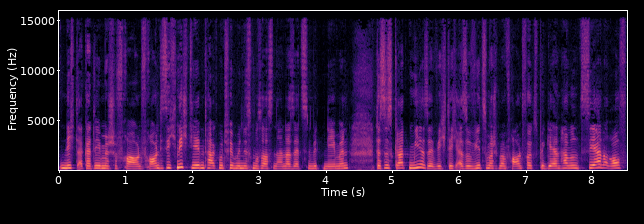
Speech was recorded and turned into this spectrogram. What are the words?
nicht akademische Frauen, Frauen, die sich nicht jeden Tag mit Feminismus auseinandersetzen, mitnehmen. Das ist gerade mir sehr wichtig. Also wir zum Beispiel beim Frauenvolksbegehren haben uns sehr darauf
